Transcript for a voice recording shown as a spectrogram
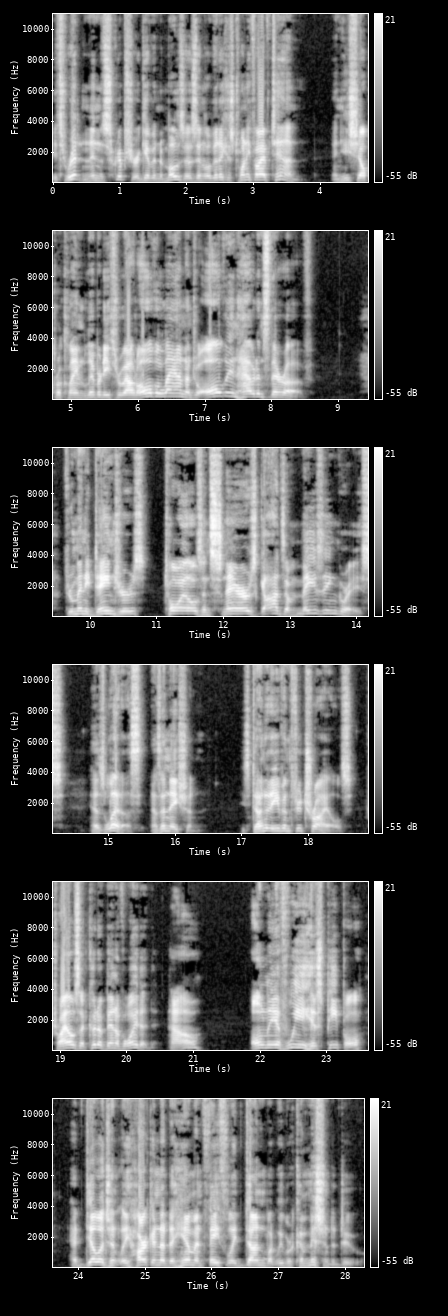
It's written in the scripture given to Moses in Leviticus 25:10 and ye shall proclaim liberty throughout all the land unto all the inhabitants thereof. Through many dangers, toils, and snares, God's amazing grace has led us as a nation. He's done it even through trials, trials that could have been avoided. How? Only if we, his people, had diligently hearkened unto him and faithfully done what we were commissioned to do.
